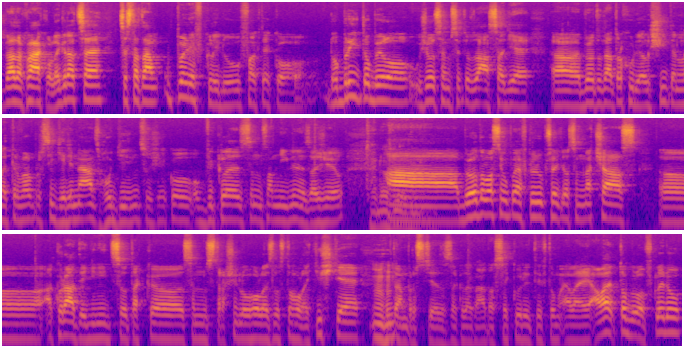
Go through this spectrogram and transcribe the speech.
byla taková jako legrace, cesta tam úplně v klidu, fakt jako dobrý to bylo, užil jsem si to v zásadě, eh, bylo to teda trochu delší, ten let trval prostě 11 hodin, což jako obvykle jsem tam nikdy nezažil. A bylo to vlastně úplně v klidu, přiletěl jsem na čas, eh, akorát jediný co, tak eh, jsem strašně dlouho lezl z toho letiště, mm-hmm. tam prostě zase taková ta security v tom LA, ale to bylo v klidu,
